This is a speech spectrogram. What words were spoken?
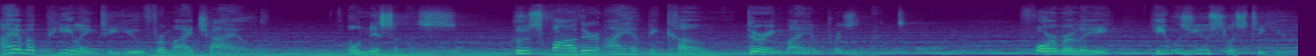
I am appealing to you for my child, Onesimus, whose father I have become during my imprisonment. Formerly, he was useless to you,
